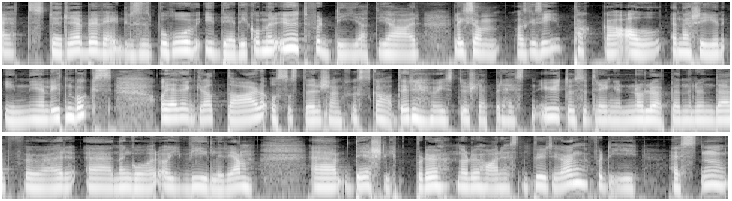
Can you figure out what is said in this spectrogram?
et større bevegelsesbehov idet de kommer ut, fordi at de har liksom, hva skal jeg si, pakka all energien inn i en liten boks. Og jeg tenker at da er det også større sjanse for skader hvis du slipper hesten ut, og så trenger den å løpe en runde før eh, den går og hviler igjen. Eh, det slipper du når du har hesten på utegang, fordi hesten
